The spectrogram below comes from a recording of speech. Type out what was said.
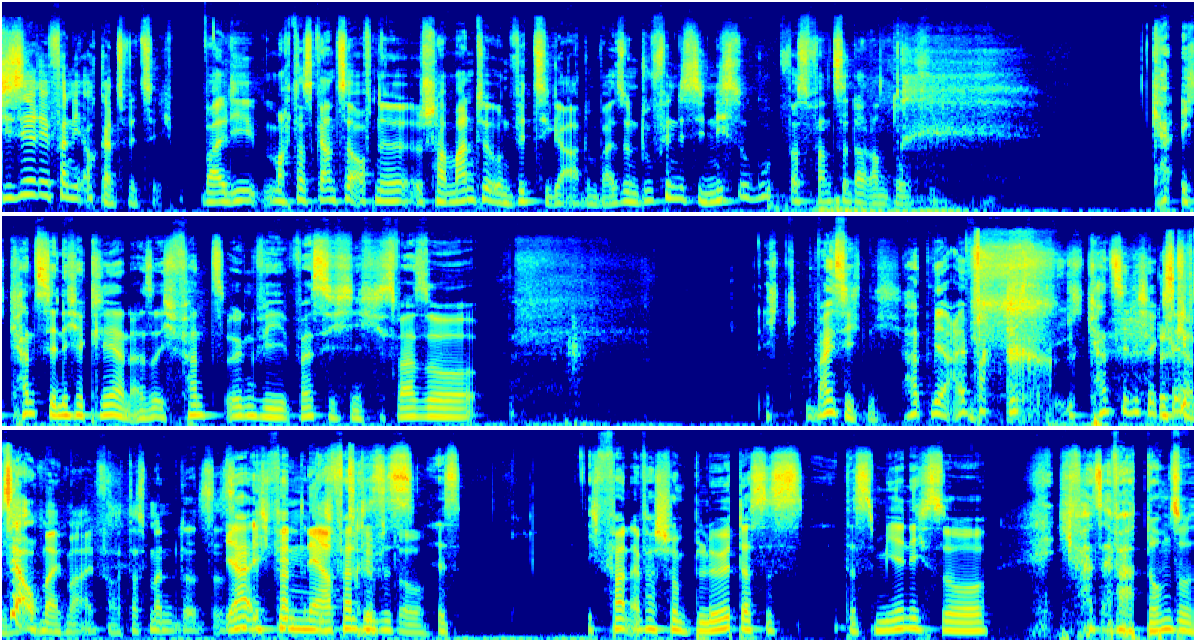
die Serie fand ich auch ganz witzig, weil die macht das Ganze auf eine charmante und witzige Art und Weise. Und du findest sie nicht so gut. Was fandst du daran doof? Ich kann es dir nicht erklären. Also ich fand es irgendwie, weiß ich nicht, es war so. Ich weiß ich nicht. Hat mir einfach nicht, ich kann es dir nicht Das erklären. gibt es ja auch manchmal einfach, dass man das, das ja, ich fand, den ich Nerv fand trifft, dieses, so. es, ich fand einfach schon blöd, dass es, dass mir nicht so, ich fand es einfach dumm, so,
